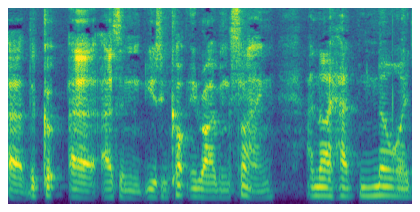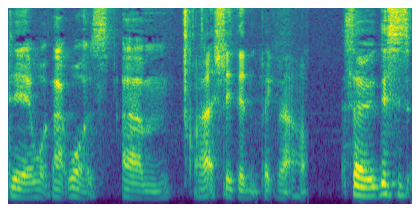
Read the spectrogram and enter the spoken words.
uh, the co- uh, as in using Cockney rhyming slang, and I had no idea what that was. Um, I actually didn't pick that up. so this is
